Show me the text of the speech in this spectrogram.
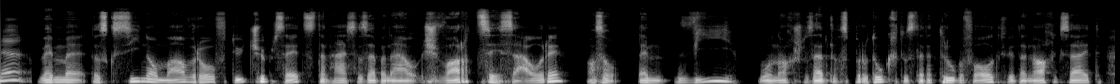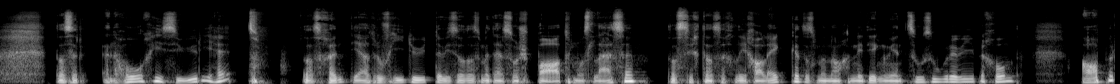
rein. Wenn man das Xinomavro auf Deutsch übersetzt, dann heißt das eben auch schwarze Saure, also dem Wein, wonach schlussendlich das Produkt aus dieser Traube folgt, wird dann nachher gesagt, dass er eine hohe Säure hat. Das könnte auch darauf hindeuten, wieso dass man den so spät muss lesen dass sich das ein bisschen legen kann, dass man nachher nicht irgendwie einen zu sauren Wein bekommt. Aber,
